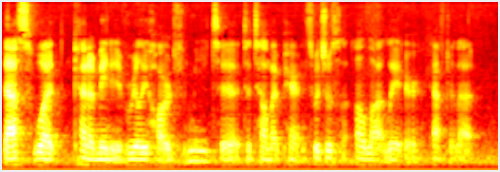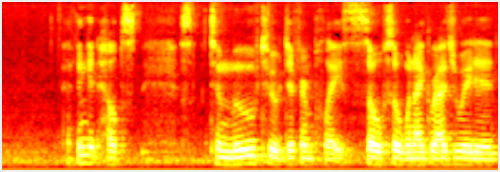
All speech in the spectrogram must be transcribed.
that's what kind of made it really hard for me to, to tell my parents, which was a lot later after that. I think it helps to move to a different place. So so when I graduated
